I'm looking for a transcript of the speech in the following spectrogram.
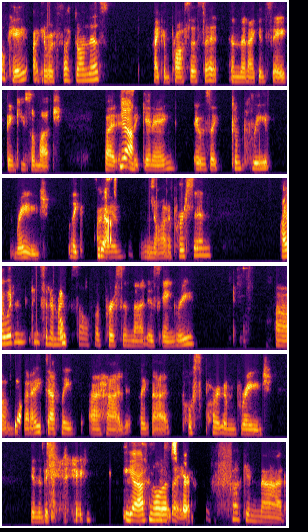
okay, I can reflect on this, I can process it, and then I can say thank you so much. But in yeah. the beginning, it was like complete rage. Like yeah. I am not a person. I wouldn't consider myself a person that is angry. Um, yeah. but I definitely uh, had like that postpartum rage in the beginning. Yeah, no, that's like, fair. Fucking mad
